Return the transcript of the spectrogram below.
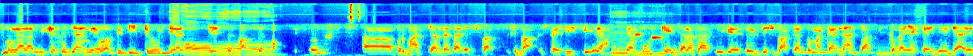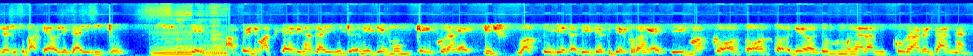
mengalami kekejangan waktu tidur. Dia, Oh. dia sebab-sebab itu uh, bermacam dan tak ada sebab, sebab spesifik lah. Dan Hmm. mungkin salah satu dia tu disebabkan pemakanan. Tapi kebanyakannya dia adalah disebabkan oleh gaya hidup. Hmm. Okey, apa yang dimaksudkan dengan gaya hidup ni dia mungkin kurang aktif waktu dia tak tidur tu dia kurang aktif maka otot-otot dia tu mengalami kurang regangan.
